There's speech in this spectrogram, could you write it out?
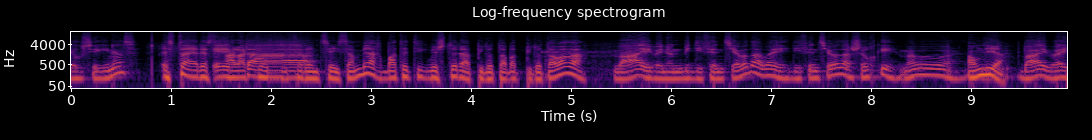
jauzi eginez. Ez da ere Eta- alako diferentzia izan behar, batetik bestera pilota bat pilota bada. Bai, baina bi difentzia bada, bai, difentzia bada, seurki. Ba, ba, ba. Haundia. Bai, bai.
